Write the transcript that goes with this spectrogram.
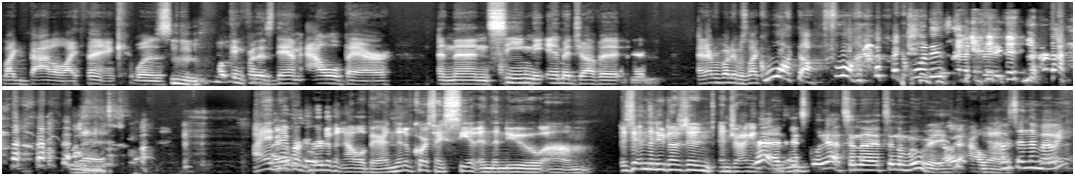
like battle. I think was Mhm. looking for this damn owl bear, and then seeing the image of it, and everybody was like, "What the fuck? like, what is that thing?" Yes. I had I never also- heard of an owl bear, and then of course I see it in the new. um Is it in the new Dungeon and Dragons? yeah, it's, it's yeah, it's in the it's in the movie. Oh, the owl yeah. I was in the movie.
